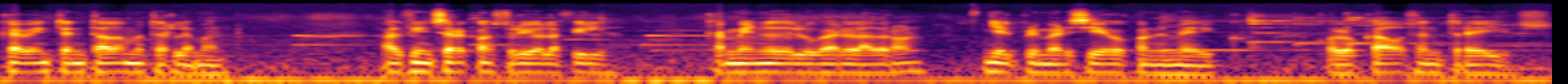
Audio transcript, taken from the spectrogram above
que había intentado meterle mano. Al fin se reconstruyó la fila cambiando de lugar el ladrón y el primer ciego con el médico, colocados entre ellos.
